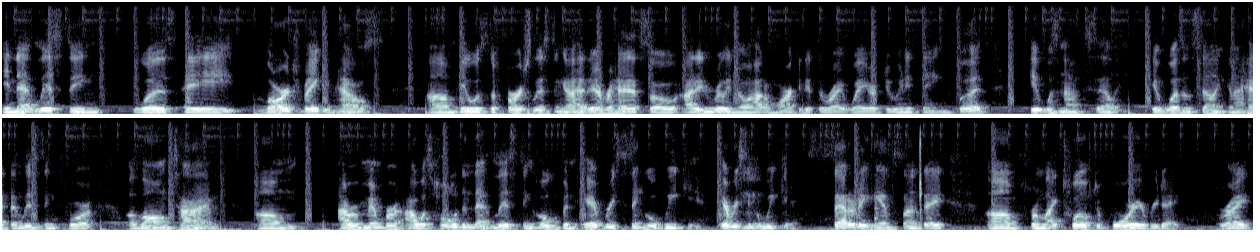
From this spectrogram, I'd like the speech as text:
And that listing was a large vacant house. Um, it was the first listing I had ever had, so I didn't really know how to market it the right way or do anything, but it was not selling. It wasn't selling. And I had that listing for a long time. Um, I remember I was holding that listing open every single weekend, every single weekend, Saturday and Sunday, um, from like 12 to 4 every day, right?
